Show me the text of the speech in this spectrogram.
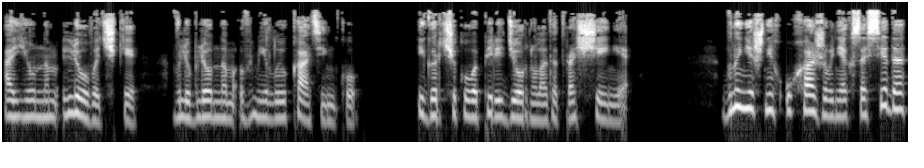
о юном Левочке, влюбленном в милую Катеньку. И Горчакова передернуло от отвращения. В нынешних ухаживаниях соседа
